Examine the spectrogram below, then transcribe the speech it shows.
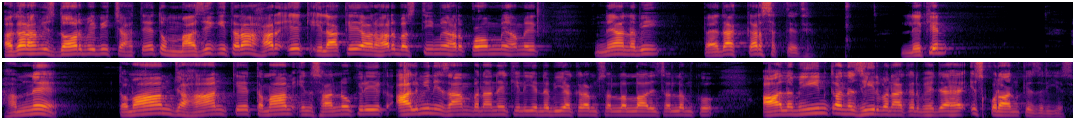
اگر ہم اس دور میں بھی چاہتے تو ماضی کی طرح ہر ایک علاقے اور ہر بستی میں، ہر قوم میں ہم ایک نیا نبی پیدا کر سکتے تھے۔ لیکن ہم نے تمام جہان کے تمام انسانوں کے لیے ایک عالمی نظام بنانے کے لیے نبی اکرم صلی اللہ علیہ وسلم کو عالمین کا نظیر بنا کر بھیجا ہے اس قرآن کے ذریعے سے۔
